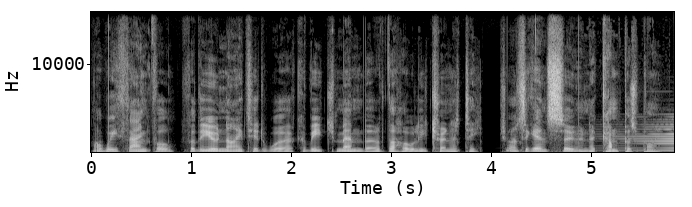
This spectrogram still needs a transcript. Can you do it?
Are we thankful for the united work of each member of the Holy Trinity? Join us again soon at Compass Point.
